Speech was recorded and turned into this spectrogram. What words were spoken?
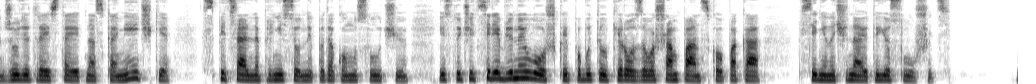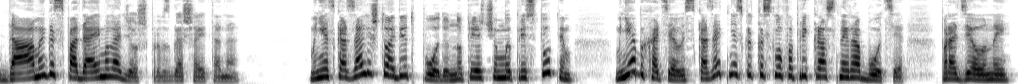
Джуди Трей стоит на скамеечке, специально принесенной по такому случаю, и стучит серебряной ложкой по бутылке розового шампанского, пока все не начинают ее слушать. «Дамы, господа и молодежь», — провозглашает она. «Мне сказали, что обед подан, но прежде чем мы приступим, мне бы хотелось сказать несколько слов о прекрасной работе, проделанной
